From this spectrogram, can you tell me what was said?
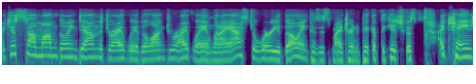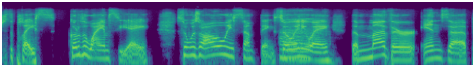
I just saw mom going down the driveway, the long driveway. And when I asked her, Where are you going? Because it's my turn to pick up the kids, she goes, I changed the place. Go to the YMCA. So it was always something. So, uh. anyway, the mother ends up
